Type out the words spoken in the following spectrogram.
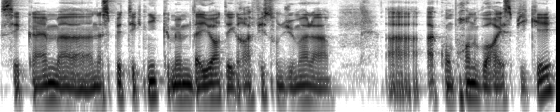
C'est quand même un aspect technique que même d'ailleurs des graphistes ont du mal à, à, comprendre, voire à expliquer.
